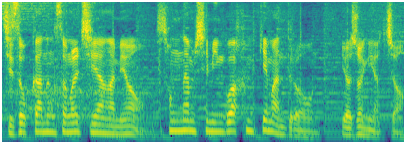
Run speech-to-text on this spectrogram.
지속 가능성을 지향하며 성남 시민과 함께 만들어 온 여정이었죠.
